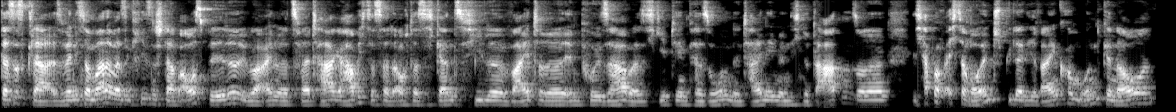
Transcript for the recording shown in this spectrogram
Das ist klar. Also wenn ich normalerweise einen Krisenstab ausbilde, über ein oder zwei Tage, habe ich das halt auch, dass ich ganz viele weitere Impulse habe. Also ich gebe den Personen, den Teilnehmenden nicht nur Daten, sondern ich habe auch echte Rollenspieler, die reinkommen und genau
